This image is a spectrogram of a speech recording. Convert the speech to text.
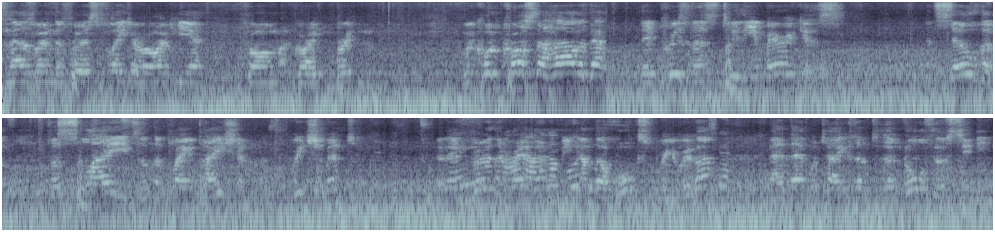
And that was when the first fleet arrived here from Great Britain. We could cross the harbour that their prisoners to the Americas and sell them for slaves on the plantation, Richmond. And then further around would become the Hawkesbury River, and that would take us up to the north of Sydney.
